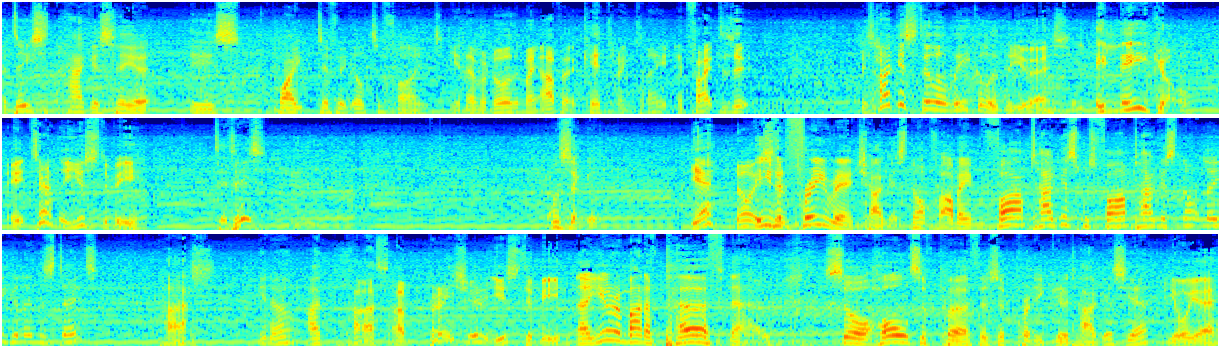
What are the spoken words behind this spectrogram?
a decent haggis here is quite difficult to find. You never know; they might have it at catering tonight. In fact, is it is haggis still illegal in the US? Illegal? It certainly used to be. Did it? Was it Yeah, no, it's even free range haggis? Not, I mean, farmed haggis was farmed haggis not legal in the states? pass. You know, I, Pass. I'm pretty sure it used to be. now you're a man of Perth now, so Halls of Perth is a pretty good haggis, yeah. Oh yeah,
